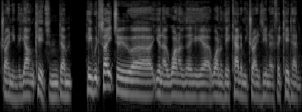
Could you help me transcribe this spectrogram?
training the young kids, and um, he would say to uh, you know one of the uh, one of the academy trainers, you know, if a kid had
